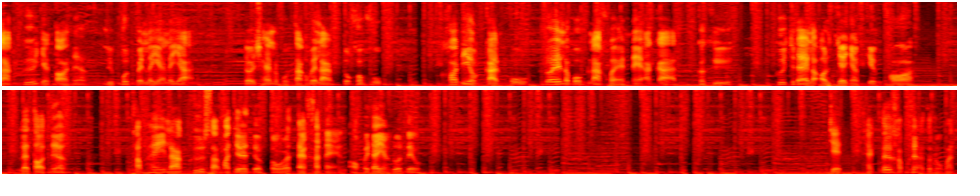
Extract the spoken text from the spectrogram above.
รากพืชอย่างต่อเนื่อง หรือพ่นเป็นระยะระยะ โดยใช้ระบบตั้งเวลาตัวควบคุม ข้อดีของการปลูกด้วยระบบรากแขวนในอากาศก็คือ พืชจะได้รับออกซิเจนอย่างเพียงพอ และต่อเนื่องทำให้รากพืชสามารถเจริญเติบโตและแตกแขนงออกไปได้อย่างรวดเร็ว 7. แท็กเตอร์ขับเคลื่อนอัตโนมัติ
